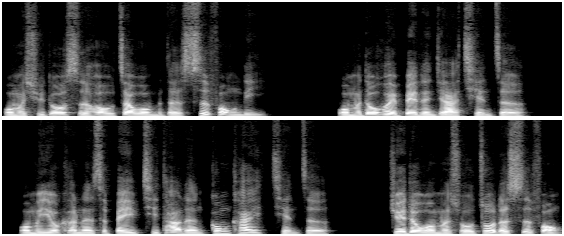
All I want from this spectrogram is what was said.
我们许多时候在我们的侍奉里，我们都会被人家谴责，我们有可能是被其他人公开谴责，觉得我们所做的侍奉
